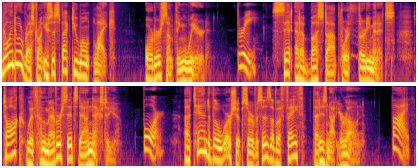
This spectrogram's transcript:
Go into a restaurant you suspect you won't like. Order something weird. 3, Sit at a bus stop for 30 minutes. Talk with whomever sits down next to you. 4, Attend the worship services of a faith that is not your own. 5,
